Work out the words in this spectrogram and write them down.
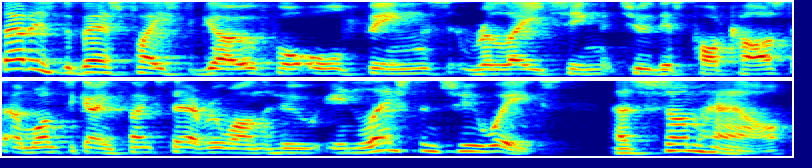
That is the best place to go for all things relating to this podcast. And once again, thanks to everyone who, in less than two weeks, has somehow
